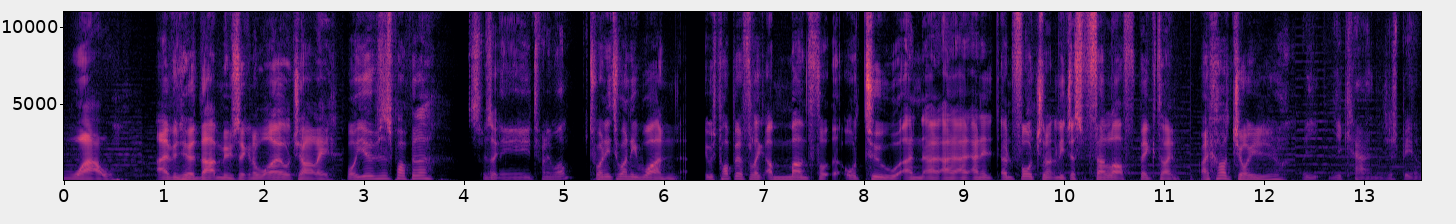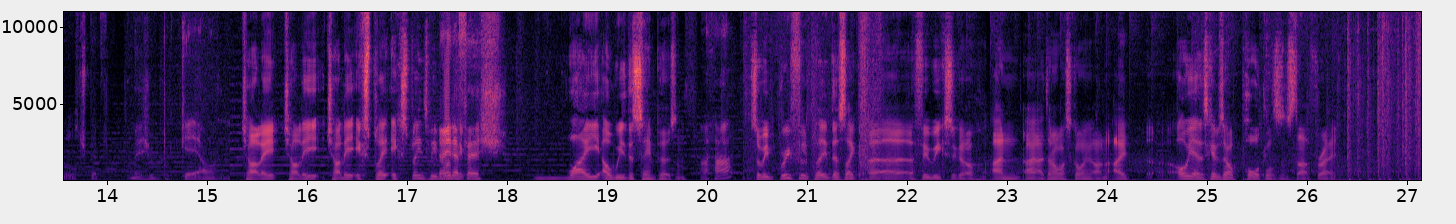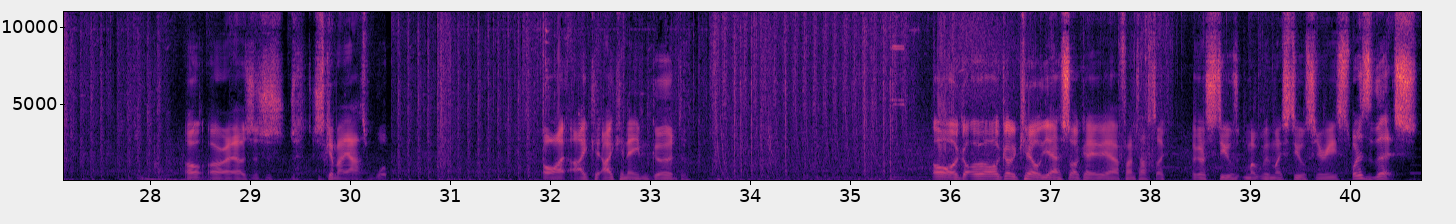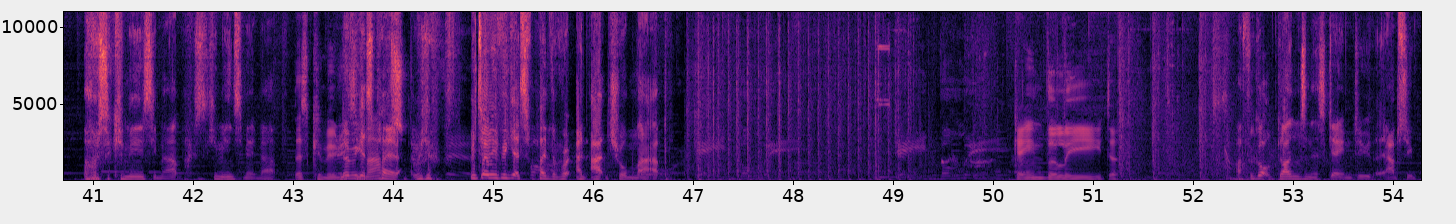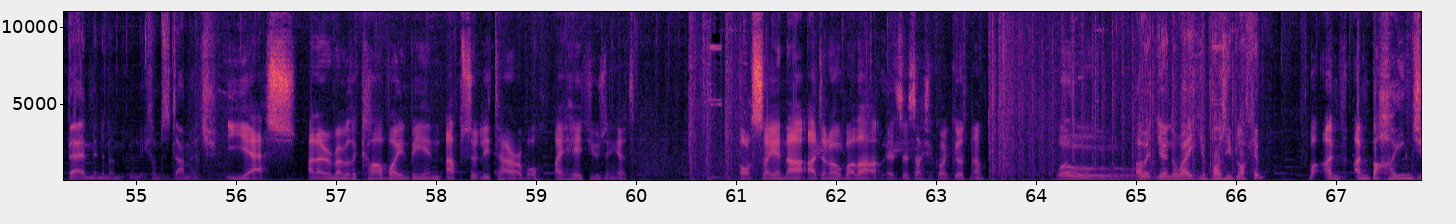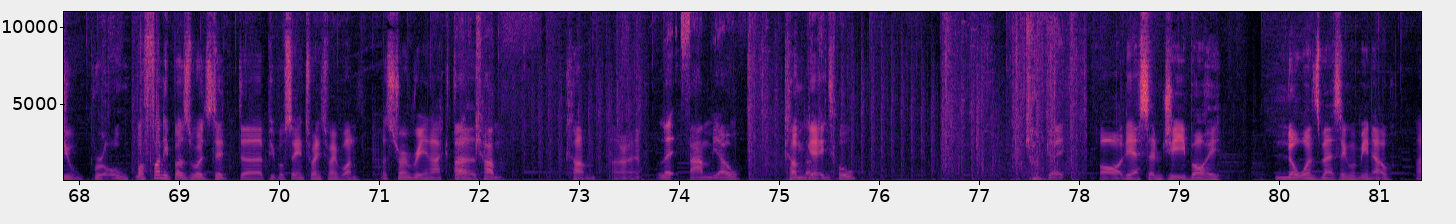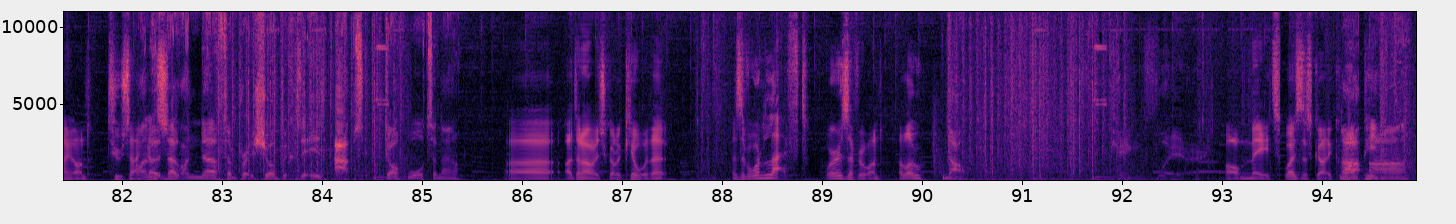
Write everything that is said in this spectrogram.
Wow. I haven't heard that music in a while, Charlie. What year was this popular? was like- 2021? 2021. It was popular for like a month or, or two, and, and and it unfortunately just fell off big time. I can't join you. Well, you, you can, just being a little bit miserable Get aren't? Charlie, Charlie, Charlie, explain explain to me Beta fish. why are we the same person? Uh-huh. So we briefly played this like uh, a few weeks ago, and I, I don't know what's going on. I uh, oh yeah, this game's about portals and stuff, right? Oh, all right. I was just just just get my ass whooped. Oh, I, I can I can aim good. Oh, I got oh, I got a kill. Yes. Okay. Yeah. Fantastic. I got a steel my, with my SteelSeries. What is this? Oh, it's a community map. It's a community made map. There's We don't, community even get to play, we, don't, we don't even get to play the, an actual map. Gain the lead. I forgot guns in this game do the absolute bare minimum when it comes to damage. Yes, and I remember the carbine being absolutely terrible. I hate using it. Oh, saying that, I don't know about that. It's, it's actually quite good now. Whoa. Oh, wait, you're in the way? You're body blocking? Well, I'm, I'm behind you, bro. What funny buzzwords did uh, people say in 2021? Let's try and reenact the Uh, come. come. Alright. Lit fam, yo. Come gate. Come gate. Oh, the SMG, boy. No one's messing with me now. Hang on. Two Oh, no, seconds. that got nerfed, I'm pretty sure, because it is absolute dog water now. uh, I don't know. I just got a kill with it. Has everyone left? Where is everyone? Hello? No. Oh, mate. Where's this guy? Come on, peek. Uh-uh.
